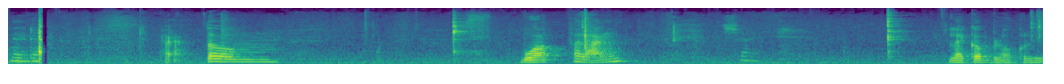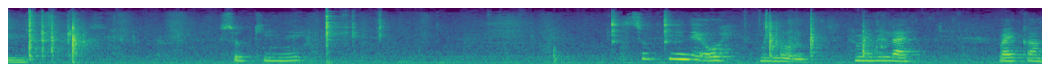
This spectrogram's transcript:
เดี๋ยว ผัก ต้ม บวบฝรั่งๆใช่ แล้วก็บรอกโคลีซุกี้นี่ซุกี้นี่โอ้ยมันหล่นไม่เป็นไร ไว้ก่อน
